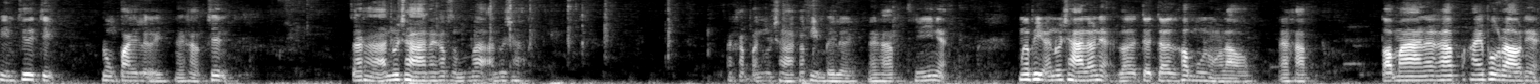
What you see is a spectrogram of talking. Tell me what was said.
พิมพ์ชื่อจิกลงไปเลยนะครับ เช่น จะหาอนุชานะครับ สมมติว่าอนุชานะครับอนุชาก็พิมพ์ไปเลยนะครับ ทีนี้เนี่ยเมื่อพิมพ์อนุชาแล้วเนี่ย เราจะเจอข้อมูลของเรานะครับ ต่อมานะครับให้พวกเราเนี่ย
